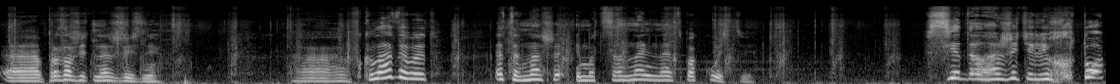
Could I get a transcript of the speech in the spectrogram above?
э, продолжительность жизни э, вкладывают это наше эмоциональное спокойствие. Все долгожители кто?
